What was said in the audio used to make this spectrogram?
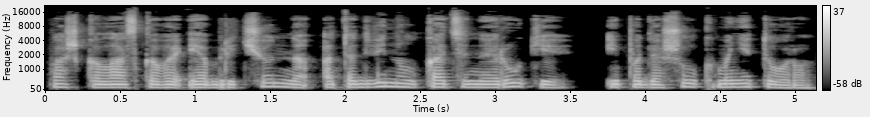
Пашка ласково и обреченно отодвинул Катины руки и подошел к монитору,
